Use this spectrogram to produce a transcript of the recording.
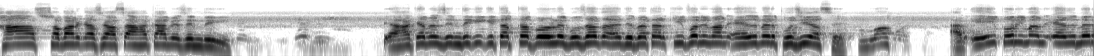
খাস সবার কাছে আছে হাকাবে জিন্দিগি। হাকাবে জিন্দিগি কিতাবটা পড়লে বোঝা যায় যে বেটার কি পরিমাণ এলমের পুঁজি আছে। আর এই পরিমাণ এলমের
